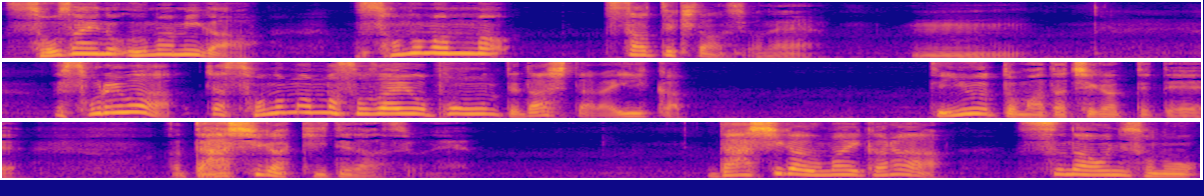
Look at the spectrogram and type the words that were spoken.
素材の旨味が、そのまんま伝わってきたんですよね。うん。でそれは、じゃあそのまんま素材をポーンって出したらいいかっていうとまた違ってて、出汁が効いてたんですよね。出汁がうまいから、素直にその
